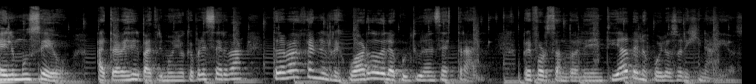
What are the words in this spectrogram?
El museo, a través del patrimonio que preserva, trabaja en el resguardo de la cultura ancestral, reforzando la identidad de los pueblos originarios.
